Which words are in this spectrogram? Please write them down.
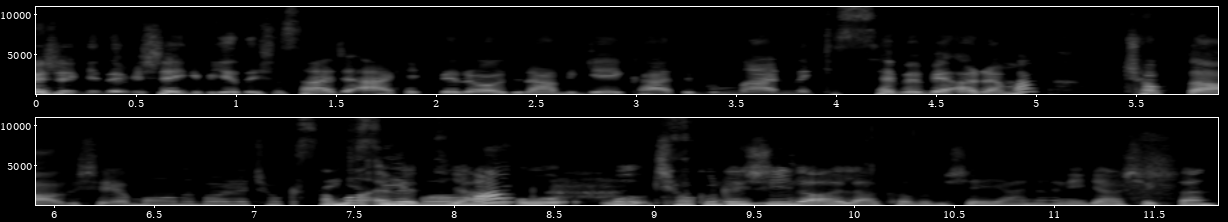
O şekilde bir şey gibi ya da işte sadece erkekleri öldüren bir gay katil. Bunlardaki sebebi aramak çok doğal bir şey ama onu böyle çok seksi Ama evet bulmak yani o bu çok psikolojiyle alakalı bir şey yani hani gerçekten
